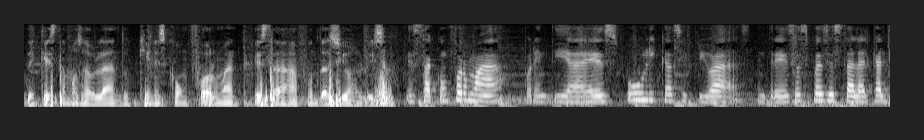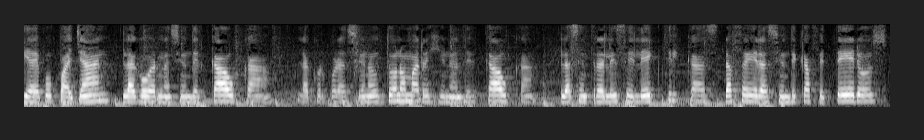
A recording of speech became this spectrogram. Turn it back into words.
¿De qué estamos hablando? ¿Quiénes conforman esta fundación, Luisa? Está conformada por entidades públicas y privadas. Entre esas pues está la Alcaldía de Popayán, la Gobernación del Cauca, la Corporación Autónoma Regional del Cauca, las centrales eléctricas, la Federación de Cafeteros,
